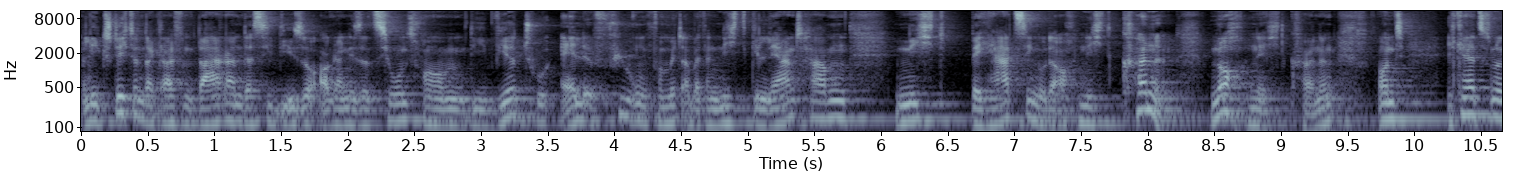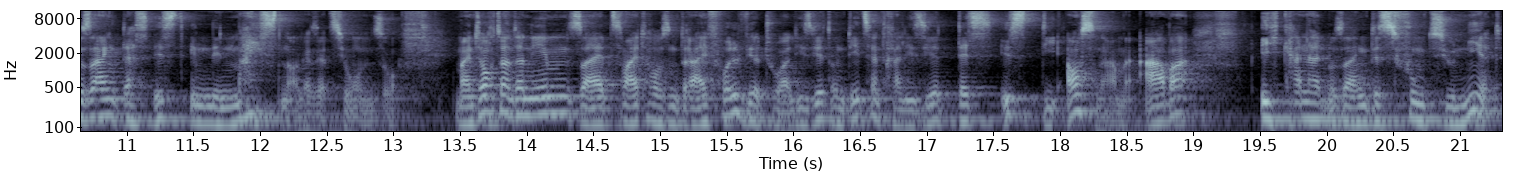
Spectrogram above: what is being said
liegt schlicht und ergreifend daran, dass sie diese Organisationsform, die virtuelle Führung von Mitarbeitern nicht gelernt haben, nicht beherzigen oder auch nicht können, noch nicht können. Und ich kann jetzt nur sagen, das ist in den meisten Organisationen so. Mein Tochterunternehmen seit 2003 voll virtualisiert und dezentralisiert, das ist die Ausnahme. Aber ich kann halt nur sagen, das funktioniert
